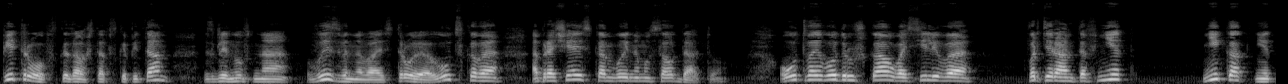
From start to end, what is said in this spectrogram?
«Петров», — сказал штабс-капитан, взглянув на вызванного из строя Луцкого, обращаясь к конвойному солдату. «У твоего дружка, у Васильева, квартирантов нет?» «Никак нет,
